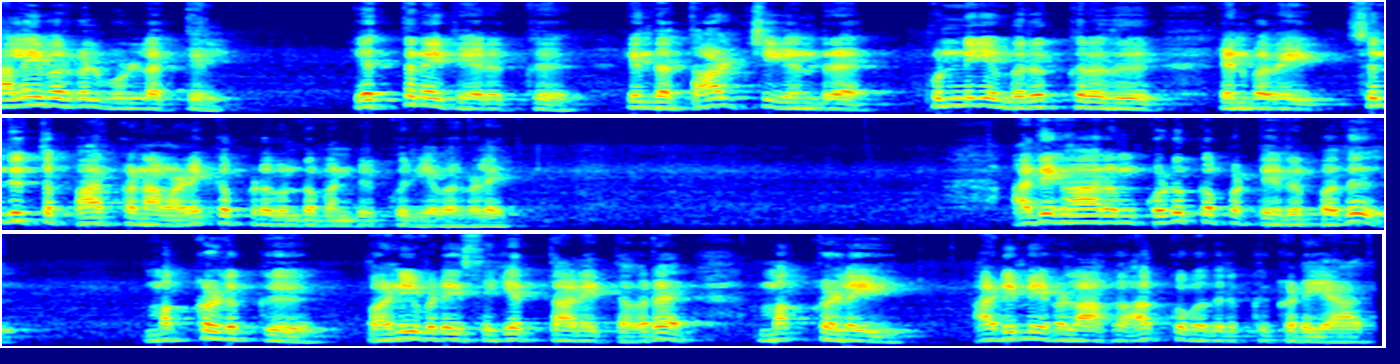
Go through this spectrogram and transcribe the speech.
தலைவர்கள் உள்ளத்தில் எத்தனை பேருக்கு இந்த தாழ்ச்சி என்ற புண்ணியம் இருக்கிறது என்பதை சிந்தித்து பார்க்க நாம் அழைக்கப்படுகின்றோம் அன்பிற்குரியவர்களே. அதிகாரம் கொடுக்கப்பட்டு இருப்பது மக்களுக்கு பணிவிடை செய்யத்தானே தவிர மக்களை அடிமைகளாக ஆக்குவதற்கு கிடையாது.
